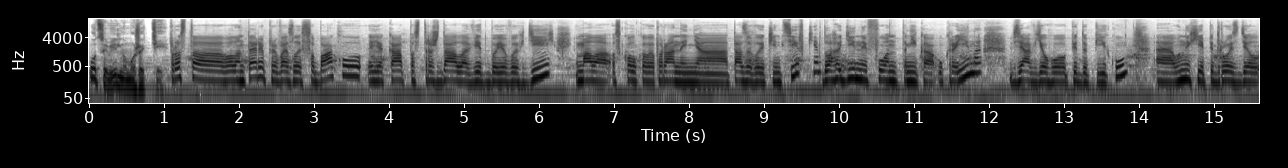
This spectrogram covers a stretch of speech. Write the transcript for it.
у цивільному житті. Просто волонтери привезли собаку, яка постраждала від бойових дій і мала осколкове поранення тазової кінцівки. Благодійний фонд Ніка Україна взяв його під опіку. Е, У них є підрозділ.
